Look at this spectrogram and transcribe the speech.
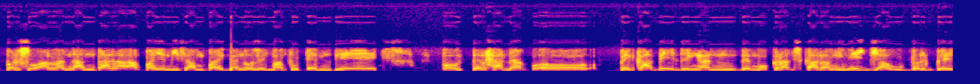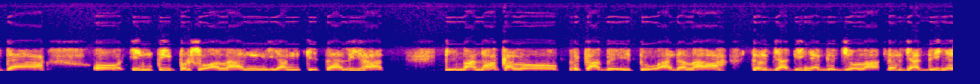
persoalan antara apa yang disampaikan oleh Mahfud MD oh, terhadap oh, PKB dengan Demokrat sekarang ini jauh berbeda oh, inti persoalan yang kita lihat. Di mana kalau PKB itu adalah terjadinya gejolak, terjadinya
